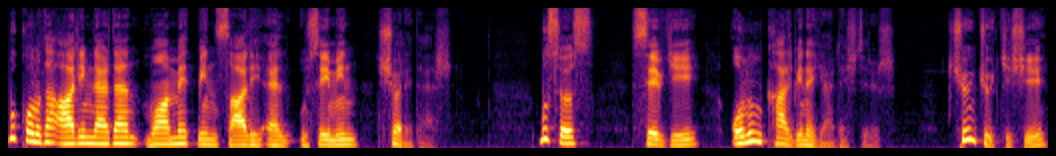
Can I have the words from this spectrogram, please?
Bu konuda alimlerden Muhammed bin Salih el-Useymin şöyle der. Bu söz, sevgiyi onun kalbine yerleştirir. Çünkü kişi,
